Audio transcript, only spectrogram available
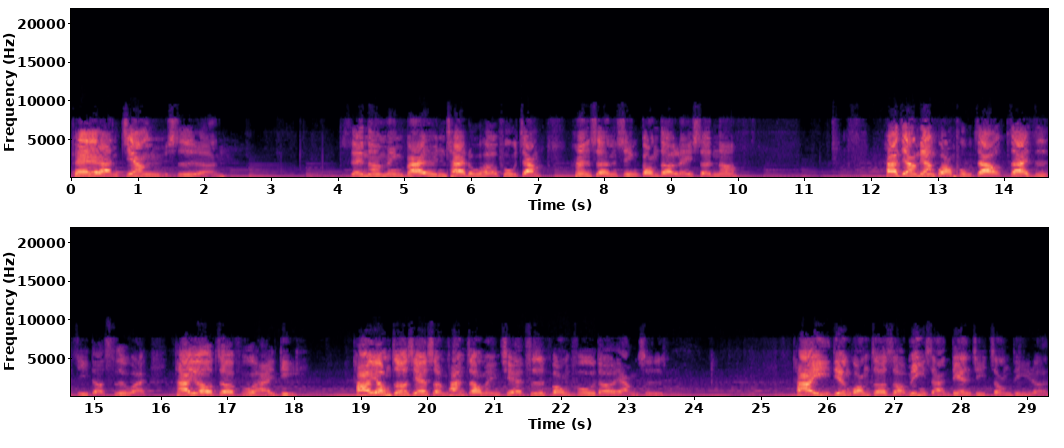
沛然降与世人。谁能明白云彩如何铺张，和神行宫的雷声呢？他将亮光普照在自己的四围，他又遮覆海底。他用这些审判证明，且赐丰富的粮食。他以电光遮手，命闪电击中敌人。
